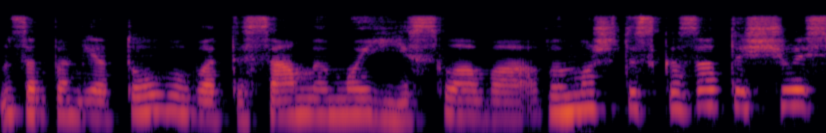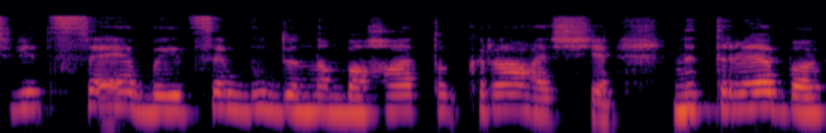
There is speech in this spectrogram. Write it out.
запам'ятовувати саме мої слова. Ви можете сказати щось від себе, і це буде набагато краще. Не треба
